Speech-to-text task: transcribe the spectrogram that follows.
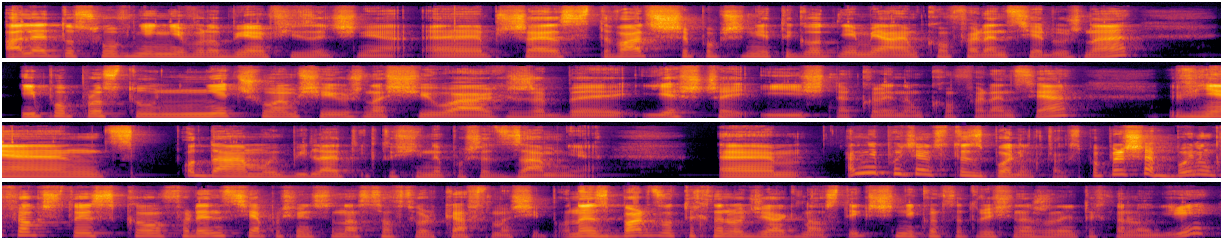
ale dosłownie nie wyrobiłem fizycznie. E, przez 2-3 poprzednie tygodnie miałem konferencje różne i po prostu nie czułem się już na siłach, żeby jeszcze iść na kolejną konferencję, więc oddałem mój bilet i ktoś inny poszedł za mnie. Um, ale nie powiedziałem, co to jest Boiling Frogs. Po pierwsze, Boiling Frogs to jest konferencja poświęcona software craftsmanship. Ona jest bardzo technology agnostic, czyli nie koncentruje się na żadnej technologii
